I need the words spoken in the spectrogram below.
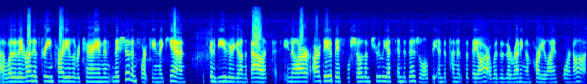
uh, whether they run as Green Party, Libertarian, and they should in 14, they can. It's going to be easier to get on the ballot. You know, our, our database will show them truly as individuals, the independents that they are, whether they're running on party lines or not.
